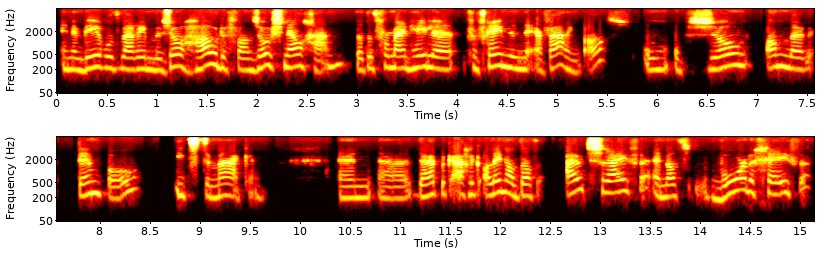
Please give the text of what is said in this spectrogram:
In een wereld waarin we zo houden van zo snel gaan, dat het voor mij een hele vervreemdende ervaring was om op zo'n ander tempo iets te maken. En uh, daar heb ik eigenlijk alleen al dat uitschrijven en dat woorden geven,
